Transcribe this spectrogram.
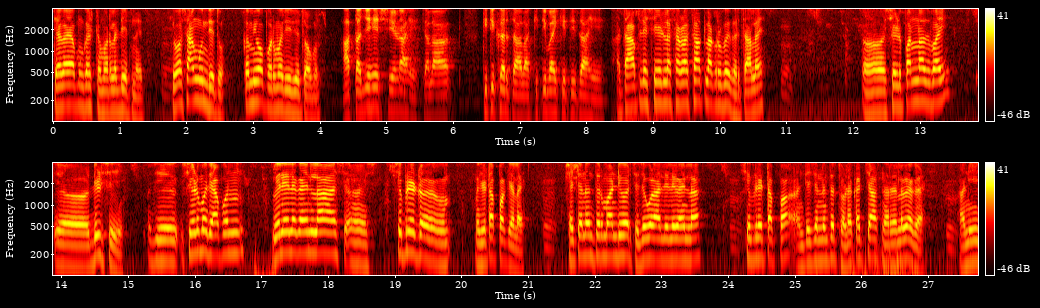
त्या गाई आपण कस्टमरला देत नाहीत. किंवा सांगून देतो कमी ऑफरमध्ये देतो आपण. आता जे हे शेड आहे त्याला किती खर्च आला किती बाय कितीचा आहे? आता आपल्या शेडला सगळा सात लाख रुपये खर्च आलाय. अं, शेड पन्नास बाय अं, दीडशे. आहे. म्हणजे शेडमध्ये आपण वेलेल्या गायींना सेपरेट म्हणजे टप्पा केला आहे त्याच्यानंतर मांडीवरच्या जवळ आलेल्या गायींना सेपरेट टप्पा आणि त्याच्यानंतर थोड्या कच्च्या असणाऱ्याला वेगळा. आणि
